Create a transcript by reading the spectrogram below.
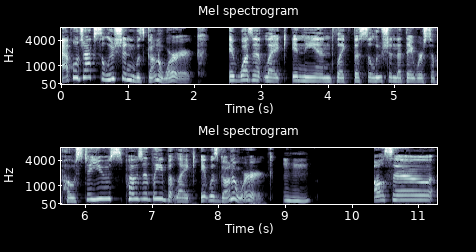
Applejack's solution was gonna work. It wasn't like in the end like the solution that they were supposed to use supposedly, but like it was gonna work. Mhm. Also,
